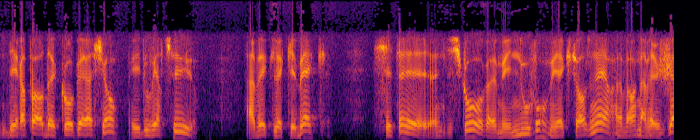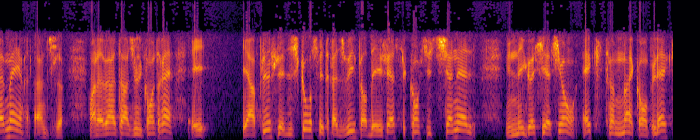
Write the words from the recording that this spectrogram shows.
des rapports de coopération et d'ouverture avec le Québec. C'était un discours, euh, mais nouveau, mais extraordinaire. On n'avait jamais entendu ça. On avait entendu le contraire. Et, et en plus, le discours s'est traduit par des gestes constitutionnels, une négociation extrêmement complexe.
